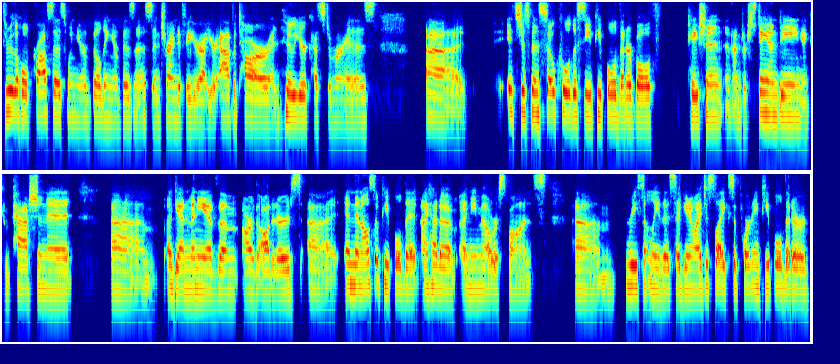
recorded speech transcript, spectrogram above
through the whole process when you're building your business and trying to figure out your avatar and who your customer is uh, it's just been so cool to see people that are both patient and understanding and compassionate um, again, many of them are the auditors. Uh, and then also people that I had a, an email response um, recently that said, you know, I just like supporting people that are,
